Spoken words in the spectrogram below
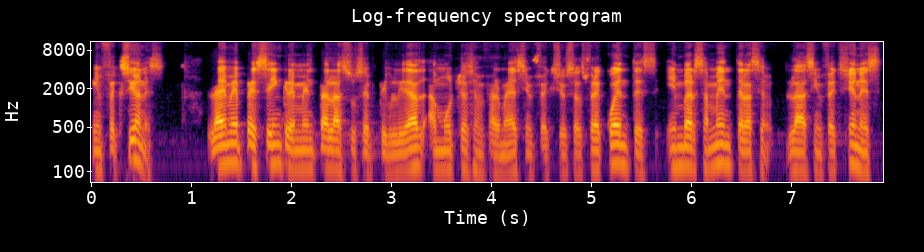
Infecciones. La MPC incrementa la susceptibilidad a muchas enfermedades infecciosas frecuentes. Inversamente, las, las infecciones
